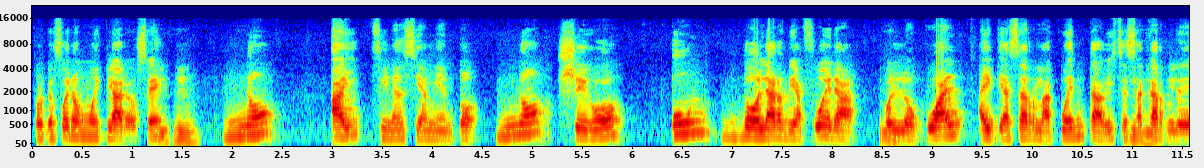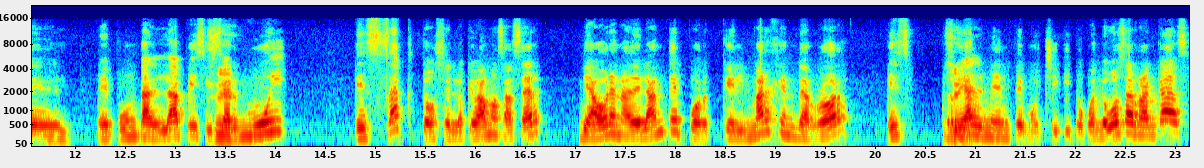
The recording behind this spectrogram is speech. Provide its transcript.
Porque fueron muy claros. ¿eh? No hay financiamiento, no llegó un dólar de afuera, con lo cual hay que hacer la cuenta, ¿viste? Sacarle eh, punta al lápiz y Sí. ser muy exactos en lo que vamos a hacer de ahora en adelante, porque el margen de error es Sí. realmente muy chiquito. Cuando vos arrancás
